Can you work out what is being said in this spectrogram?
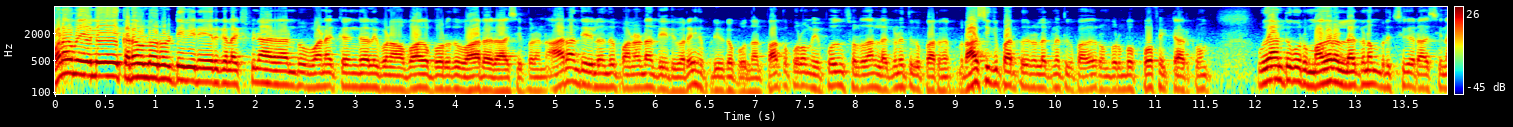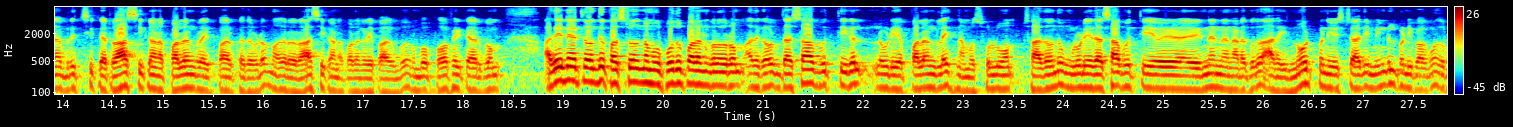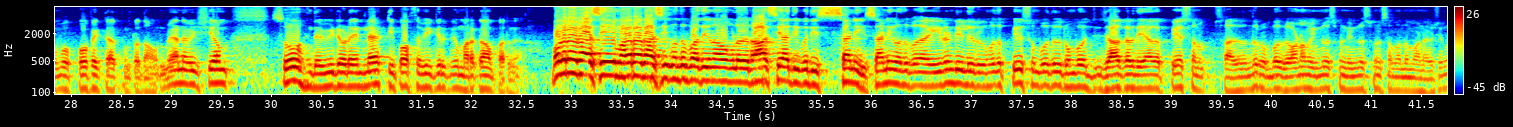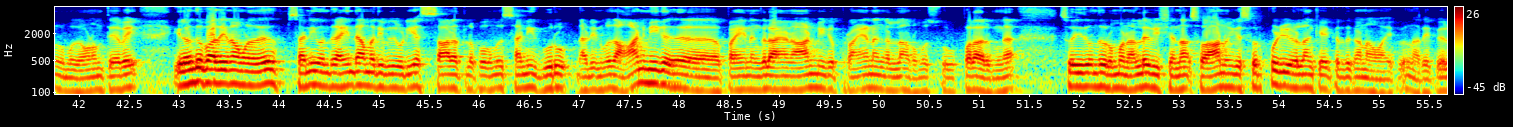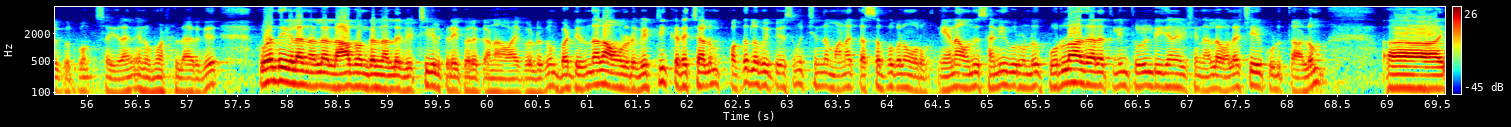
வணக்கமேலே கடவுளூர் TV நேயர்கள் லக்ஷ்மி நாராயண அன்பு வணக்கங்கள். இப்போ நம்ம பார்க்க போகிறது வார ராசி பலன் ஆறாம் தேதியிலேருந்து பன்னெண்டாம் தேதி வரை எப்படி இருக்க போதும் நான் பார்க்க போகிறோம் எப்போதும் சொல்கிறதான் லக்னத்துக்கு பாருங்கள் ராசிக்கு பார்ப்பது லக்னத்துக்கு பார்க்க ரொம்ப ரொம்ப பர்ஃபெக்டாக இருக்கும். உதாரணத்துக்கு ஒரு மகர லக்னம் ரிச்சிக ராசினா ரிச்சிக ராசிக்கான பலன்களை பார்க்கறதை விட மகர ராசிக்கான பலன்களை பார்க்கும்போது ரொம்ப பர்ஃபெக்டாக இருக்கும். அதே நேரத்தில் வந்து ஃபஸ்ட்டு வந்து நமக்கு பொது பலன்கள் வரும். அதுக்கப்புறம் தசாபுத்திகளுடைய பலன்களை நம்ம சொல்லுவோம். ஸோ அது வந்து உங்களுடைய தசாபுத்தி என்னென்ன நடக்குதோ அதை நோட் பண்ணி வச்சுட்டு அதை மிங்கிள் பண்ணி பார்க்கும்போது ரொம்ப பர்ஃபெக்டாக இருக்குன்றது தான் உண்மையான விஷயம். ஸோ இந்த வீடியோட எண்டில் டிப் ஆஃப் த வீக் இருக்குது மறக்காமல் பாருங்கள் மகர ராசி மகர ராசிக்கு வந்து பார்த்தீங்கன்னா உங்களுக்கு ராசியாதிபதி சனி. சனி வந்து பார்த்தீங்கன்னா இரண்டில் இருக்கும்போது பேசும்போது ரொம்ப ஜாக்கிரதையாக பேசணும். ஸோ அது வந்து ரொம்ப கவனம் இன்வெஸ்ட்மெண்ட் இன்வெஸ்ட்மெண்ட் சம்மந்தமான விஷயம் ரொம்ப கவனம் தேவை. இதில் வந்து பார்த்தீங்கன்னா உங்களுக்கு சனி வந்து ஐந்தாம் அதிபதியுடைய சாரத்தில் போகும்போது சனி குரு அப்படின்போது ஆன்மீக பயணங்கள் ஆன்மீக பிரயாணங்கள்லாம் ரொம்ப சூப்பராக இருக்குங்க. ஸோ இது வந்து ரொம்ப நல்ல விஷயம் தான் ஸோ ஆன்மீக சொற்பொழிவுகள்லாம் கேட்கறதுக்கான வாய்ப்புகள் நிறைய பேருக்கு இருக்கும். ஸோ இதெல்லாமே ரொம்ப நல்லா இருக்குது குழந்தைகளாக நல்ல லாபங்கள் நல்ல வெற்றிகள் கிடைப்பதற்கான வாய்ப்புகள் இருக்கும். பட் இருந்தாலும் அவங்களோட வெற்றி கிடைச்சாலும் பக்கத்தில் போய் பேசும்போது சின்ன மனக்கசப்புகளும் வரும். ஏன்னா வந்து சனி குருண்டு பொருளாதாரத்திலையும் தொழில் ரீதியான விஷயம் நல்ல வளர்ச்சியை கொடுத்தாலும்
